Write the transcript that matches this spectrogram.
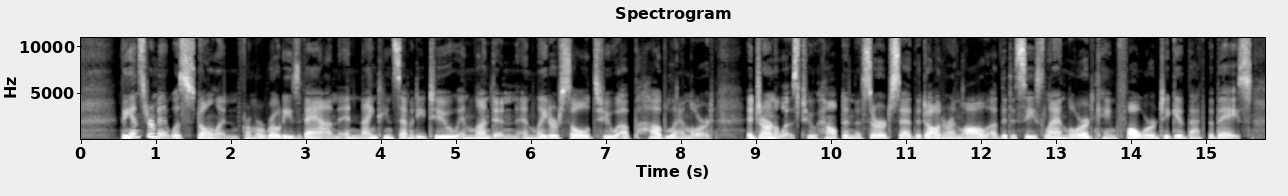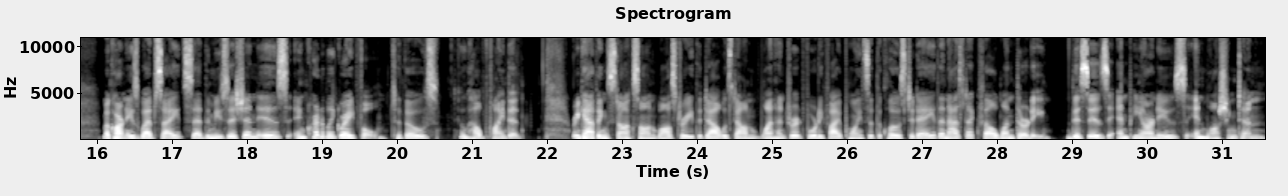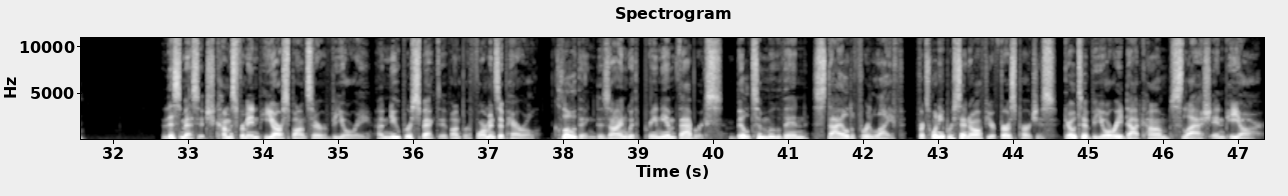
The instrument was stolen from a roadie's van in 1972 in London and later sold to a pub landlord. A journalist who helped in the search said the daughter in law of the deceased landlord came forward to give back the bass. McCartney's website said the musician is incredibly grateful to those who helped find it. Recapping stocks on Wall Street, the Dow was down 145 points at the close today. The Nasdaq fell 130. This is NPR News in Washington. This message comes from NPR sponsor Vuori, a new perspective on performance apparel. Clothing designed with premium fabrics, built to move in, styled for life. For 20% off your first purchase, go to vuori.com slash NPR.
